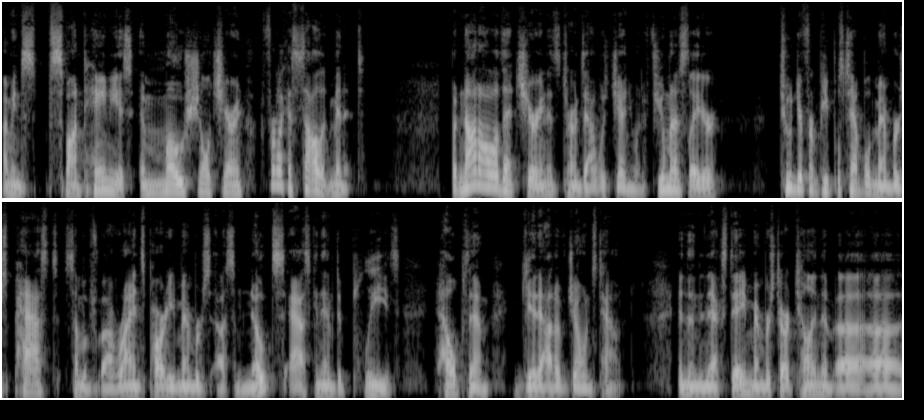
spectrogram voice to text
I mean, spontaneous, emotional cheering for like a solid minute. But not all of that cheering, as it turns out, was genuine. A few minutes later, two different People's Temple members passed some of uh, Ryan's party members uh, some notes asking them to please help them get out of Jonestown. And then the next day, members start telling them, uh, uh,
